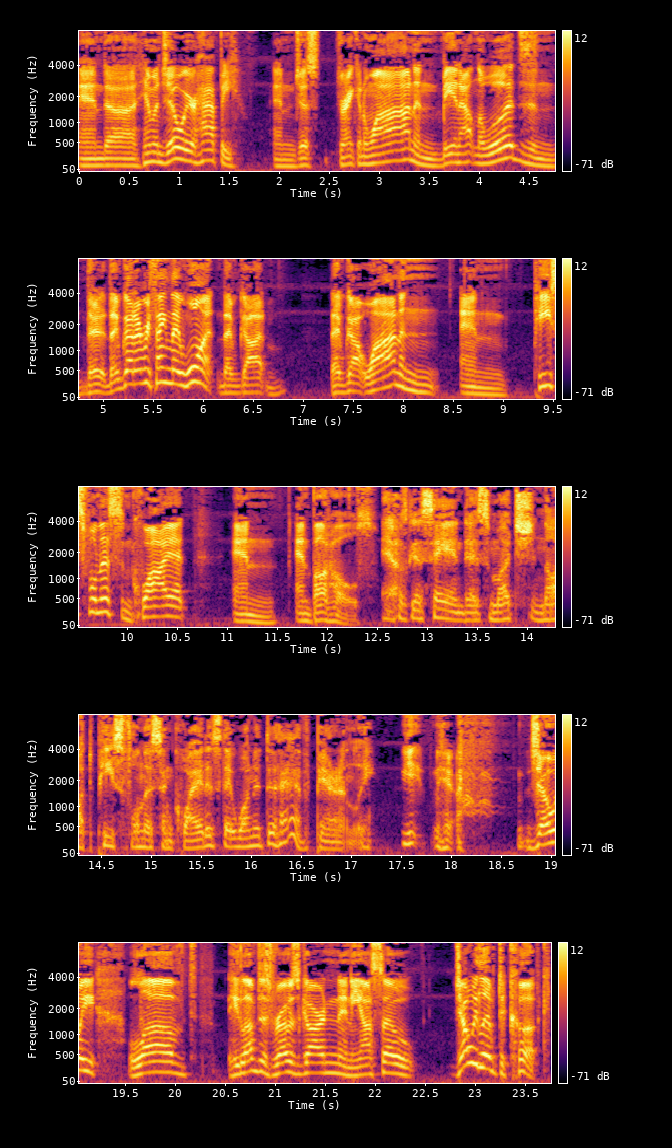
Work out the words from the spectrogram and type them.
And uh, him and Joey are happy and just drinking wine and being out in the woods, and they've got everything they want. They've got they've got wine and and peacefulness and quiet and and buttholes. I was going to say, and as much not peacefulness and quiet as they wanted to have, apparently. Ye- Yeah. Joey loved he loved his rose garden, and he also Joey lived to cook.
